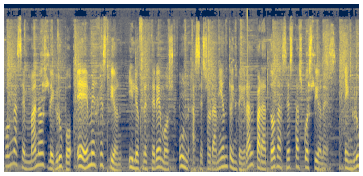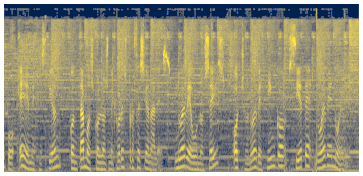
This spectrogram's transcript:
póngase en manos de Grupo EM Gestión y le ofreceremos un asesoramiento integral para todas estas cuestiones. En Grupo EM Gestión contamos con los mejores profesionales 916 895 799.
